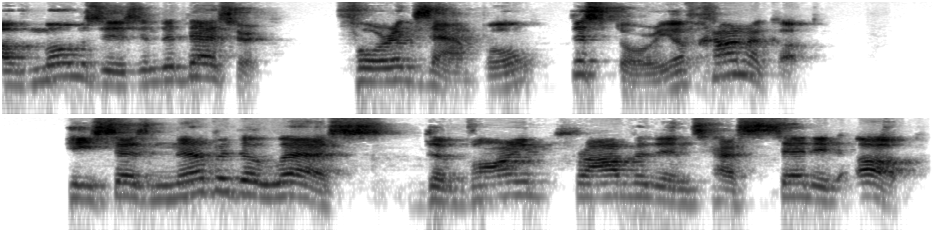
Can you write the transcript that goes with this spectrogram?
of Moses in the desert. For example, the story of Hanukkah. He says, Nevertheless, divine providence has set it up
